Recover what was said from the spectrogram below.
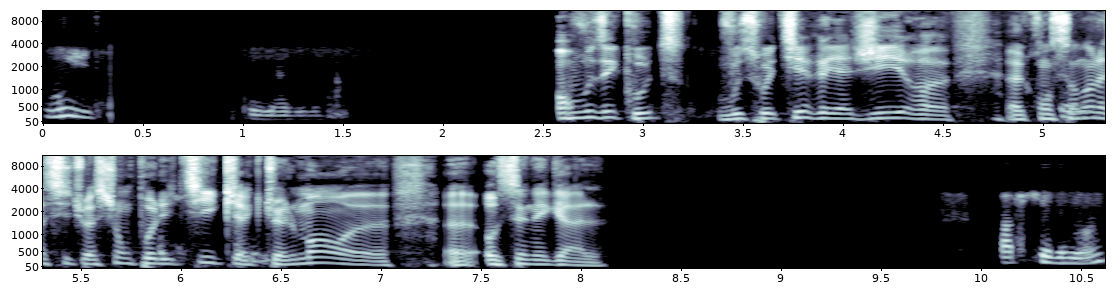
Oui, on vous écoute. Vous souhaitiez réagir euh, concernant la situation politique actuellement euh, au Sénégal? Absolument.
